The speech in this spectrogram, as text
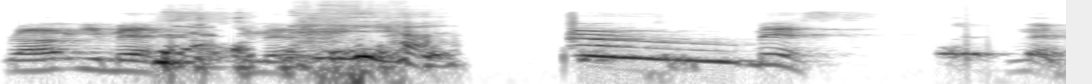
wrong, you missed, you missed. yeah. Woo, missed. No.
